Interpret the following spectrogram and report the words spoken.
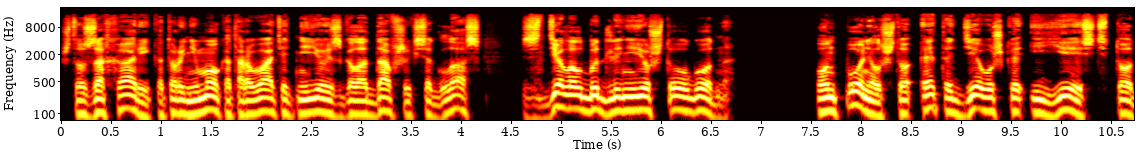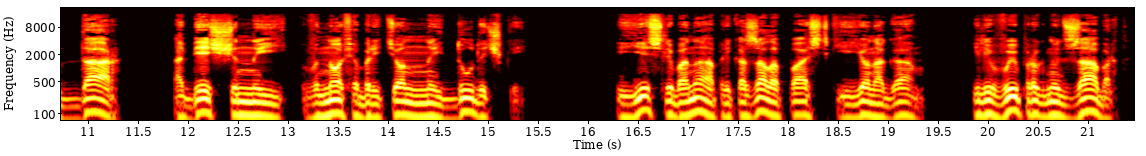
что Захарий, который не мог оторвать от нее изголодавшихся глаз, сделал бы для нее что угодно. Он понял, что эта девушка и есть тот дар, обещанный вновь обретенной дудочкой и если бы она приказала пасть к ее ногам или выпрыгнуть за борт,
